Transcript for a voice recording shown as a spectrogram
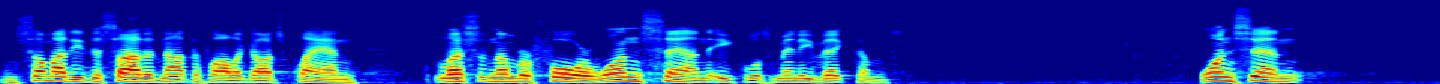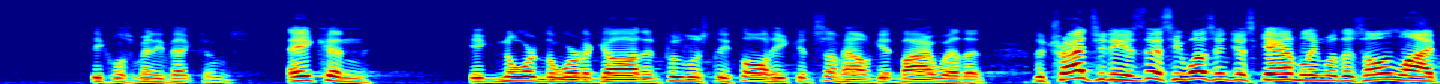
and somebody decided not to follow God's plan. Lesson number four one sin equals many victims. One sin equals many victims. Achan ignored the word of God and foolishly thought he could somehow get by with it. The tragedy is this: he wasn't just gambling with his own life;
